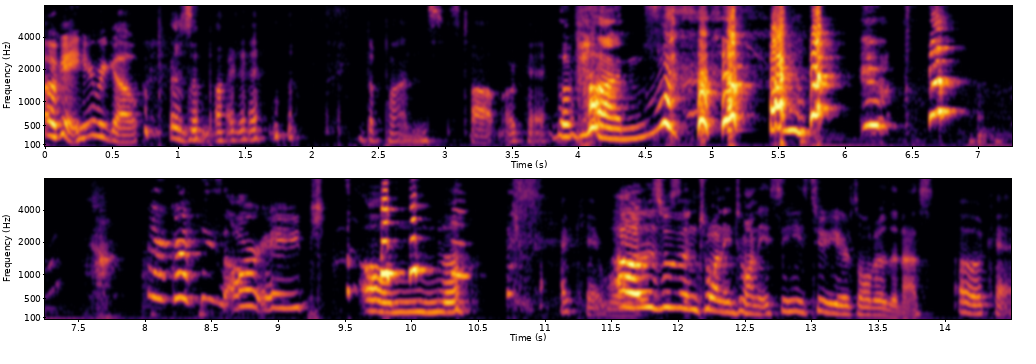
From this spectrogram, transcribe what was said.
Okay, here we go. Prison pocket. The puns. Stop. Okay. The puns. He's our age. Oh no. I can't oh, wait. Oh, this was in 2020, so he's two years older than us. Oh, okay.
